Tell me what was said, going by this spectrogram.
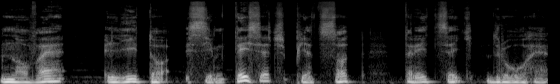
нове літо 7532.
